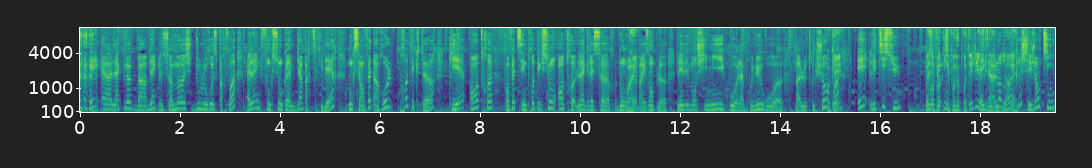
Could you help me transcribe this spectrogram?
Et euh, la cloque, ben, bien qu'elle soit moche, douloureuse parfois, elle a une fonction quand même bien particulière. Donc c'est en fait un rôle protecteur qui est entre, en fait c'est une protection entre l'agresseur, donc Ouais. euh, par exemple euh, l'élément chimique ou euh, la brûlure ou le truc chaud, quoi, et les tissus. Donc, c'est en fait, pour- c'est pour nous protéger, au Exactement. final. Donc Ah ouais. une cloche c'est gentil.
